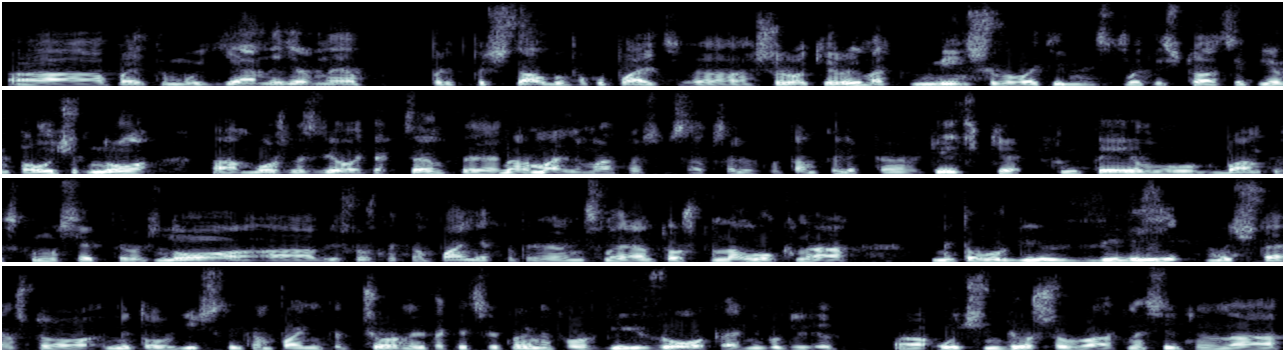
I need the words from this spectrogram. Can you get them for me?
А, поэтому я, наверное, предпочитал бы покупать э, широкий рынок, меньше волатильности в этой ситуации клиент получит, но э, можно сделать акценты. Нормально мы относимся абсолютно там к электроэнергетике, к ритейлу, к банковскому сектору. Но э, в ресурсных компаниях, например, несмотря на то, что налог на металлургию ввели. Мы считаем, что металлургические компании, как черные, так и цветной металлургии и золото, они выглядят очень дешево относительно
